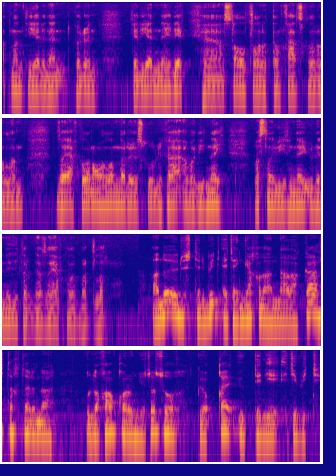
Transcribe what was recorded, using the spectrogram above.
атнан тиеринен көрөн кериен нехрек сталаталарыттан каскаларылан заявкалар оголандар республика аварийный восстановительный үленигитарга заявкалар бардылар. Аны өрүстербит этенге кыланнабакка астактарына улаха соғы суох көккө үктение этибит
